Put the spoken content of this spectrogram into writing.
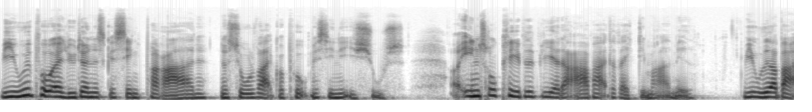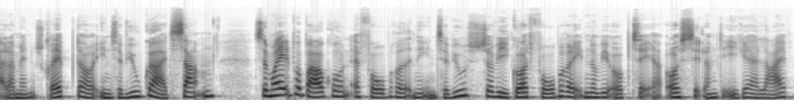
Vi er ude på, at lytterne skal sænke paraderne, når Solvej går på med sine issues. Og introklippet bliver der arbejdet rigtig meget med. Vi udarbejder manuskripter og interviewguides sammen, som regel på baggrund af forberedende interviews, så vi er godt forberedt, når vi optager, også selvom det ikke er live,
